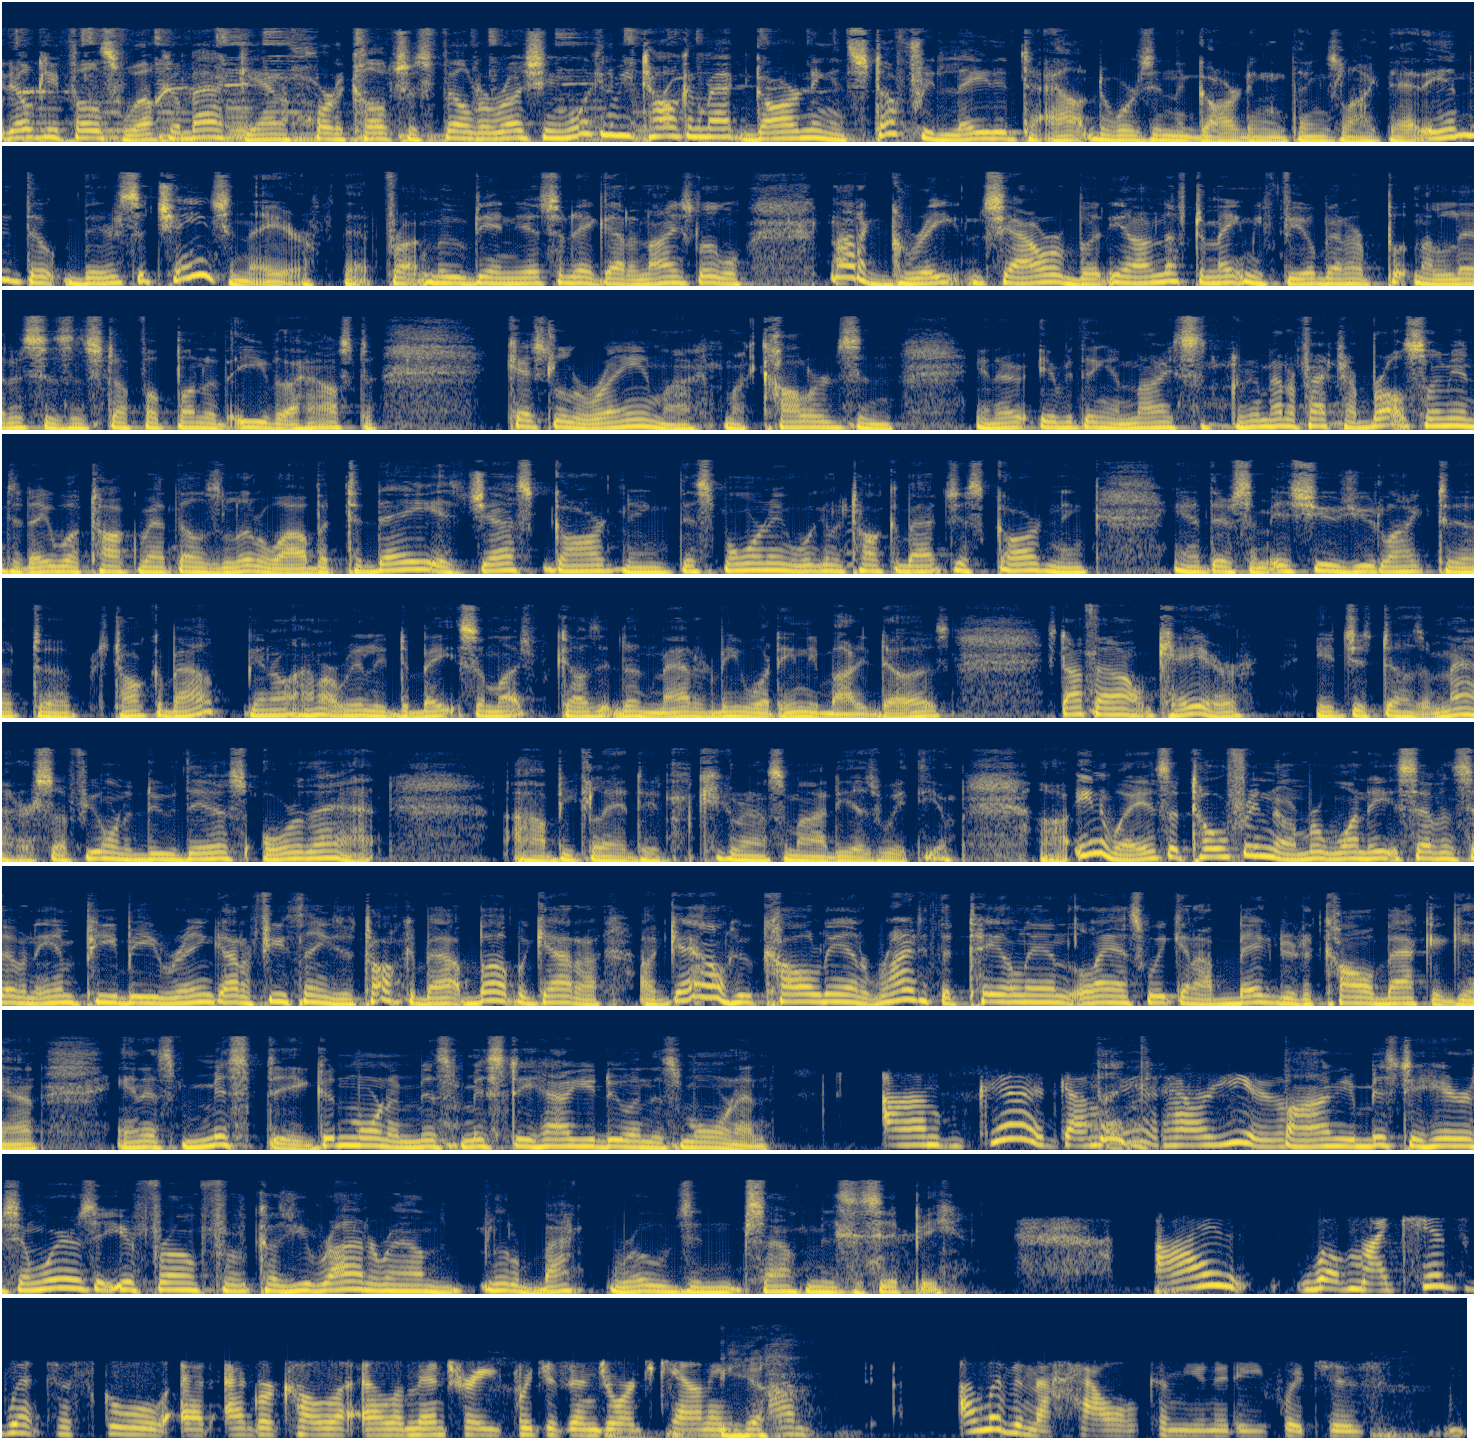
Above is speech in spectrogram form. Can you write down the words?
Okie dokie, folks. Welcome back again. Horticulturist Felder Rushing. We're going to be talking about gardening and stuff related to outdoors in the gardening and things like that. And the, there's a change in the air. That front moved in yesterday. Got a nice little, not a great shower, but you know enough to make me feel better. Put my lettuces and stuff up under the eave of the house to catch a little rain, my, my collards and, and everything and nice. Matter of fact, I brought some in today. We'll talk about those in a little while, but today is just gardening. This morning, we're going to talk about just gardening. And if there's some issues you'd like to, to, to talk about, you know, I don't really debate so much because it doesn't matter to me what anybody does. It's not that I don't care. It just doesn't matter. So if you want to do this or that, I'll be glad to kick around some ideas with you. Uh, anyway, it's a toll free number, 1 MPB ring. Got a few things to talk about, but we got a, a gal who called in right at the tail end last week, and I begged her to call back again, and it's Misty. Good morning, Miss Misty. How you doing this morning? I'm good. I'm Thanks. good. How are you? Fine. You're Misty Harrison. Where is it you're from? Because you ride around little back roads in South Mississippi. I well, my kids went to school at Agricola Elementary, which is in George County. Yeah. I'm, I live in the Howell community, which is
